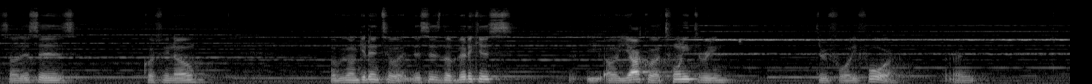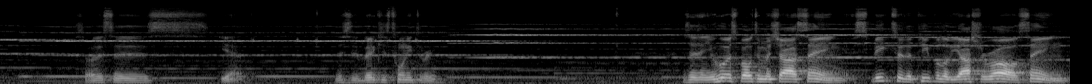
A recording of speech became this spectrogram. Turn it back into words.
So this is, of course, we know, but we're going to get into it. This is Leviticus or Yahweh 23 through 44, right? So this is, yeah, this is Leviticus 23. It says, And Yahuwah spoke to Mashah, saying, Speak to the people of Yasharal, saying,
